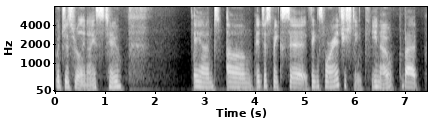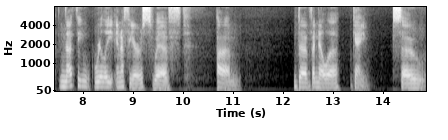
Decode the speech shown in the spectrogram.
which is really nice too. And um, it just makes it, things more interesting, you know, but nothing really interferes with um, the vanilla game. So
